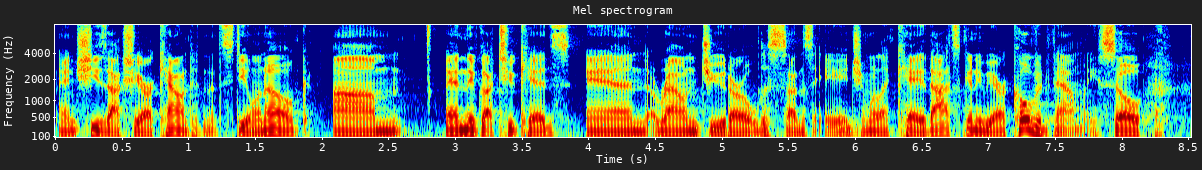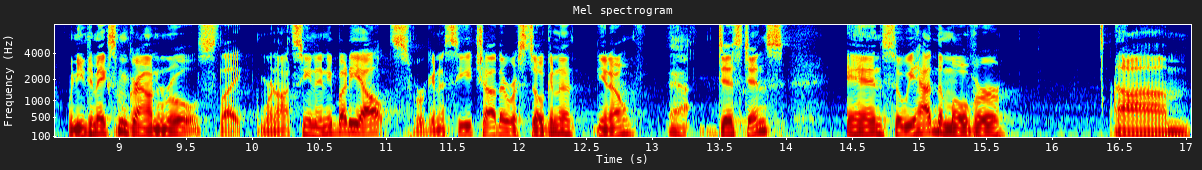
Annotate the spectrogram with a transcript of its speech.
and she's actually our accountant at Steel and Oak. Um, and they've got two kids, and around Jude, our oldest son's age, and we're like, okay, that's going to be our COVID family. So we need to make some ground rules. Like, we're not seeing anybody else. We're going to see each other. We're still going to, you know, Yeah. distance. And so we had them over. Um,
